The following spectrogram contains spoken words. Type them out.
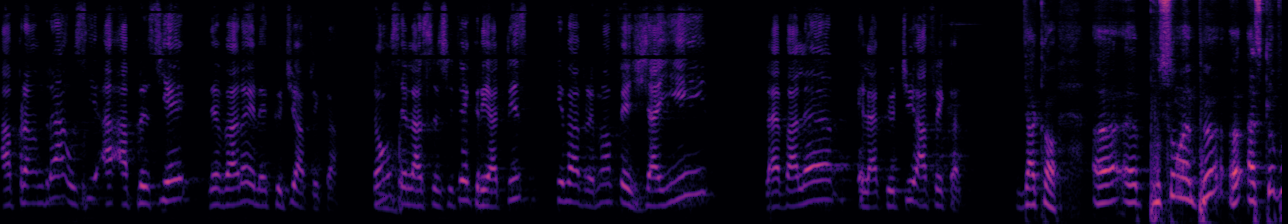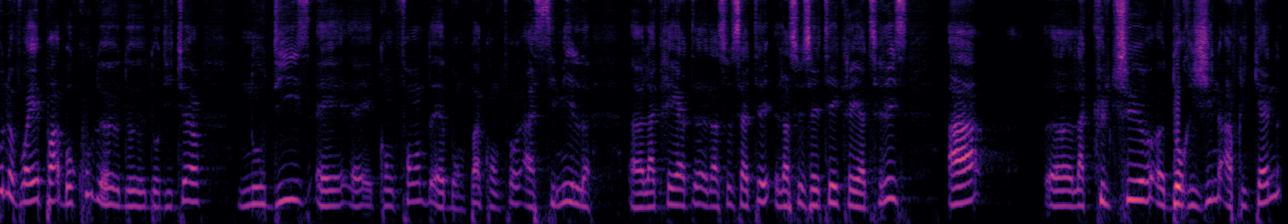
apprendra aussi à apprécier les valeurs et les cultures africaines. Donc, c'est la société créatrice qui va vraiment faire jaillir la valeur et la culture africaine. D'accord. Euh, euh, poussons un peu. Euh, Est-ce que vous ne voyez pas beaucoup de- de- d'auditeurs nous disent et, et confondent, et bon, pas confondent, assimilent euh, la, société, la société créatrice à euh, la culture d'origine africaine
